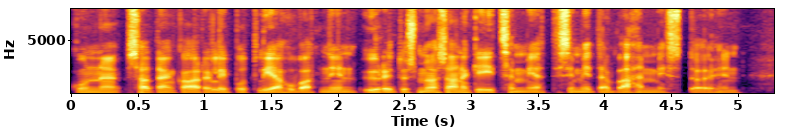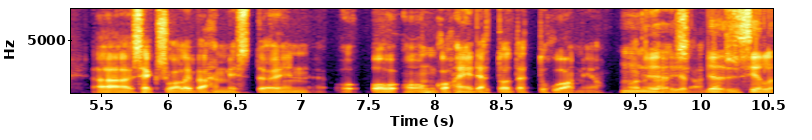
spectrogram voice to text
kun ne sateenkaariliput liehuvat, niin yritys myös ainakin itse miettisi, miten vähemmistöihin – seksuaalivähemmistöihin, onko heidät otettu huomioon mm, ja, ja, ja sillä,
